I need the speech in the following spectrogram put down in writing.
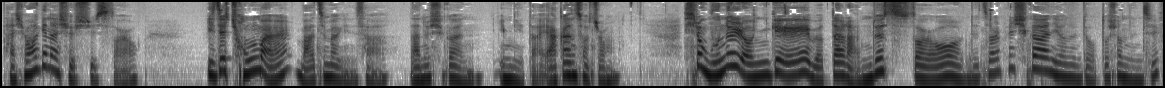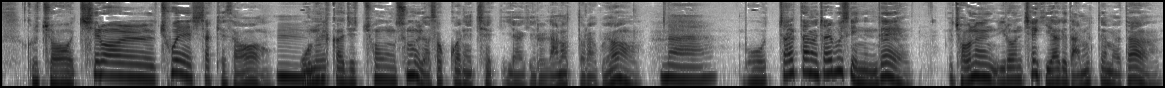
다시 확인하실 수 있어요. 이제 정말 마지막 인사 나눌 시간입니다. 야간 서점. 실은 문을 연 게 몇 달 안 됐어요. 근데 짧은 시간이었는데 어떠셨는지? 그렇죠. 7월 초에 시작해서 음. 오늘까지 총 26권의 책 이야기를 나눴더라고요. 네. 뭐 짧다면 짧을 수 있는데 저는 이런 책 이야기 나눌 때마다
